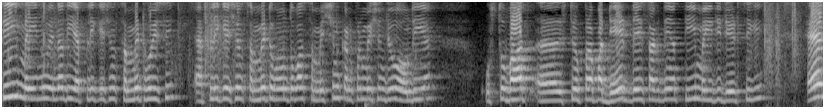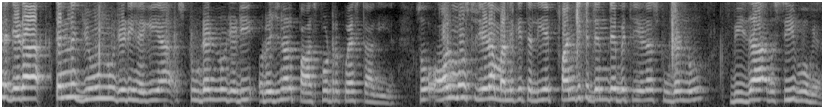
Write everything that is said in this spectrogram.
30 ਮਈ ਨੂੰ ਇਹਨਾਂ ਦੀ ਐਪਲੀਕੇਸ਼ਨ ਸਬਮਿਟ ਹੋਈ ਸੀ। ਐਪਲੀਕੇਸ਼ਨ ਸਬਮਿਟ ਹੋਣ ਤੋਂ ਬਾਅਦ ਸਬਮਿਸ਼ਨ ਕਨਫਰਮੇਸ਼ਨ ਜੋ ਆਉਂਦੀ ਹੈ, ਉਸ ਤੋਂ ਬਾਅਦ ਇਸ ਦੇ ਉੱਪਰ ਆਪਾਂ ਡੇਟ ਦੇ ਸਕਦੇ ਹਾਂ 30 ਮਈ ਦੀ ਡੇਟ ਸੀਗੀ। ਐਂਡ ਜਿਹੜਾ 3 ਜੂਨ ਨੂੰ ਜਿਹੜੀ ਹੈਗੀ ਆ ਸਟੂਡੈਂਟ ਨੂੰ ਜਿਹੜੀ origignal ਪਾਸਪੋਰਟ ਰਿਕੁਐਸਟ ਆ ਗਈ ਹੈ ਸੋ ਆਲਮੋਸਟ ਜਿਹੜਾ ਮੰਨ ਕੇ ਚੱਲੀਏ 5 ਕਿ ਦਿਨ ਦੇ ਵਿੱਚ ਜਿਹੜਾ ਸਟੂਡੈਂਟ ਨੂੰ ਵੀਜ਼ਾ ਰਿਸੀਵ ਹੋ ਗਿਆ।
